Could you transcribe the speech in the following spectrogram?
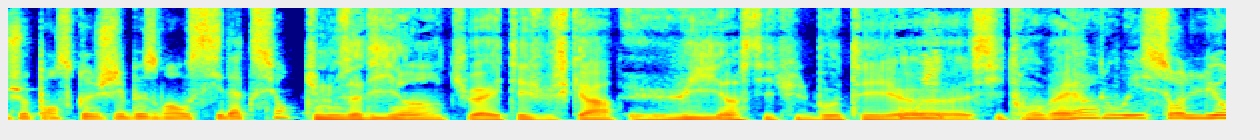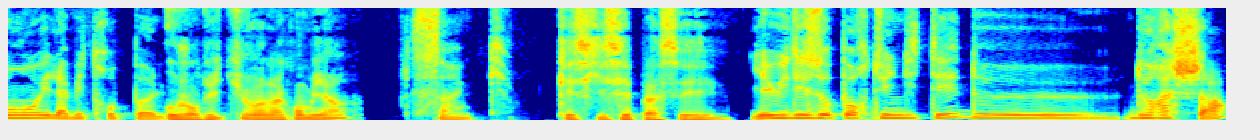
je pense que j'ai besoin aussi d'action. Tu nous as dit, hein, tu as été jusqu'à huit instituts de beauté euh, citron vert. Oui, sur Lyon et la métropole. Aujourd'hui, tu en as combien? Cinq. Qu'est-ce qui s'est passé? Il y a eu des opportunités de, de rachat.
